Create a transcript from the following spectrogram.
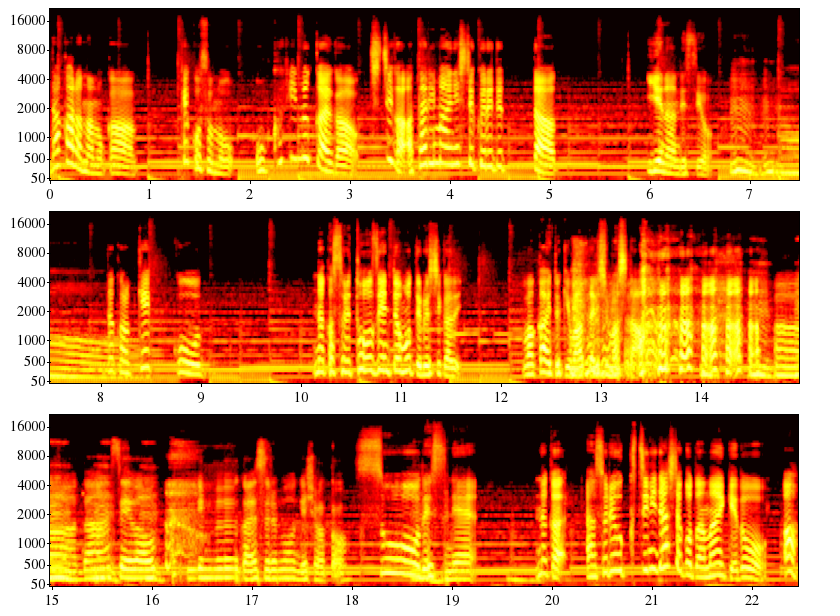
だからなのか結構その送り迎えが父が当たり前にしてくれてた家なんですよ。うんうん。だから結構なんかそれ当然って思ってるしが若い時はあったりしました。うん。あ男性は送うん。り迎えするもんでしょうと。そうですね、なんかあそれを口に出したことはないけどあ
